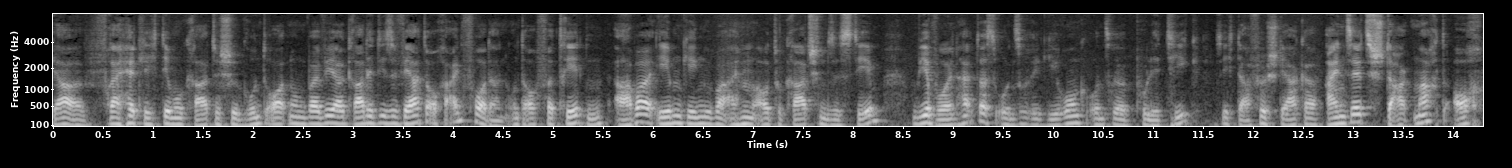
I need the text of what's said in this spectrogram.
ja, freiheitlich-demokratische Grundordnung, weil wir ja gerade diese Werte auch einfordern und auch vertreten, aber eben gegenüber einem autokratischen System. Wir wollen halt, dass unsere Regierung, unsere Politik sich dafür stärker einsetzt, stark macht, auch,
